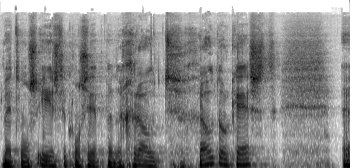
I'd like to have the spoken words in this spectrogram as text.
met ons eerste concert met een groot, groot orkest. Eh,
